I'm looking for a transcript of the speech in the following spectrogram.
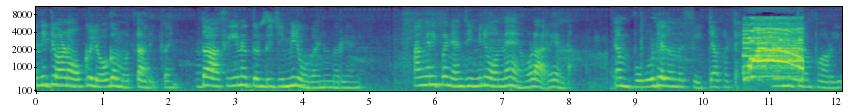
എന്നിട്ട് വേണം ഓക്ക് ലോകം മൊത്തം അറിയിക്കാൻ. അതാ സീനത്തുണ്ട് ജിമ്മിന് പോകാനും അറിയാൻ അങ്ങനെ ഇപ്പൊ ഞാൻ ജിമ്മിന് പോന്നേ ഓൾ അറിയണ്ട. ഞാൻ ബോഡി അതൊന്ന് ഫിറ്റ് ആക്കട്ടെ. എന്നിട്ട് ഞാൻ പറയൂ.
